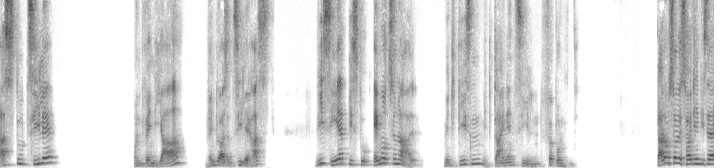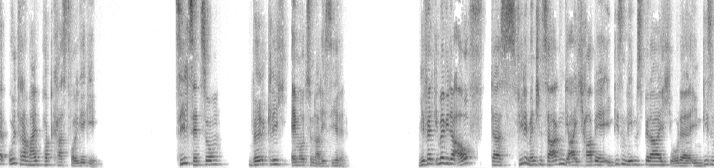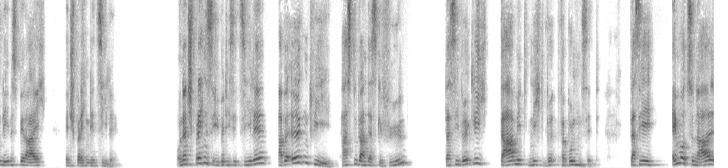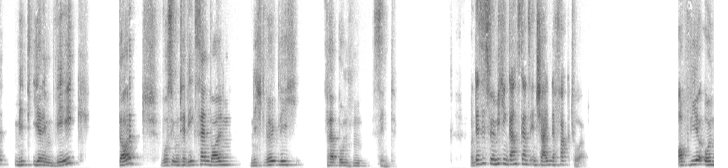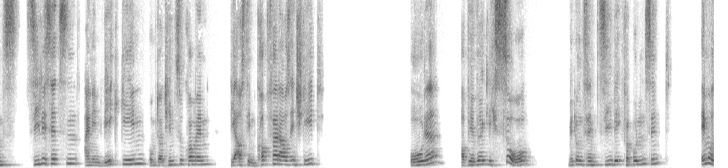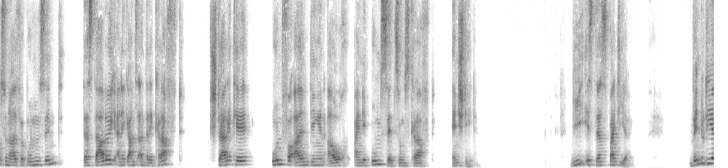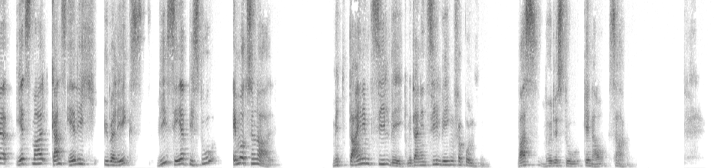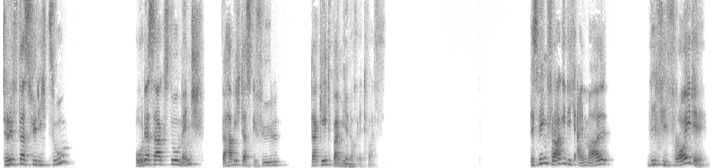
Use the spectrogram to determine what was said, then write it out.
Hast du Ziele? Und wenn ja, wenn du also Ziele hast, wie sehr bist du emotional mit diesen, mit deinen Zielen verbunden? Darum soll es heute in dieser Ultramind Podcast Folge gehen. Zielsetzung wirklich emotionalisieren. Mir fällt immer wieder auf, dass viele Menschen sagen, ja, ich habe in diesem Lebensbereich oder in diesem Lebensbereich entsprechende Ziele. Und dann sprechen sie über diese Ziele, aber irgendwie hast du dann das Gefühl, dass sie wirklich damit nicht verbunden sind, dass sie emotional mit ihrem Weg dort, wo sie unterwegs sein wollen, nicht wirklich verbunden sind. Und das ist für mich ein ganz, ganz entscheidender Faktor. Ob wir uns Ziele setzen, einen Weg gehen, um dorthin zu kommen, der aus dem Kopf heraus entsteht, oder ob wir wirklich so mit unserem Zielweg verbunden sind, emotional verbunden sind, dass dadurch eine ganz andere Kraft, Stärke und vor allen Dingen auch eine Umsetzungskraft entsteht. Wie ist das bei dir? Wenn du dir jetzt mal ganz ehrlich überlegst, wie sehr bist du emotional mit deinem Zielweg, mit deinen Zielwegen verbunden? Was würdest du genau sagen? Trifft das für dich zu? Oder sagst du, Mensch, da habe ich das Gefühl, da geht bei mir noch etwas. Deswegen frage dich einmal, wie viel Freude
